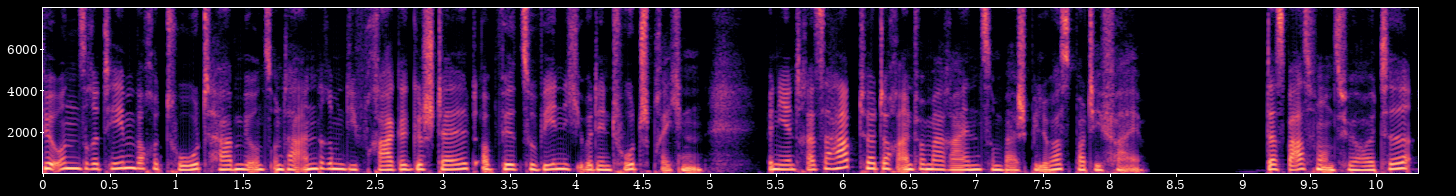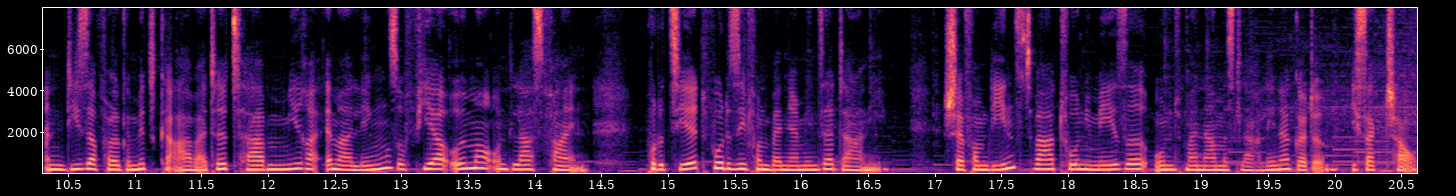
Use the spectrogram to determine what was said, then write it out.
Für unsere Themenwoche Tod haben wir uns unter anderem die Frage gestellt, ob wir zu wenig über den Tod sprechen. Wenn ihr Interesse habt, hört doch einfach mal rein, zum Beispiel über Spotify. Das war's von uns für heute. An dieser Folge mitgearbeitet haben Mira Emmerling, Sophia Ulmer und Lars Fein. Produziert wurde sie von Benjamin Sardani. Chef vom Dienst war Toni Mese und mein Name ist Laralena Götte. Ich sag ciao.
